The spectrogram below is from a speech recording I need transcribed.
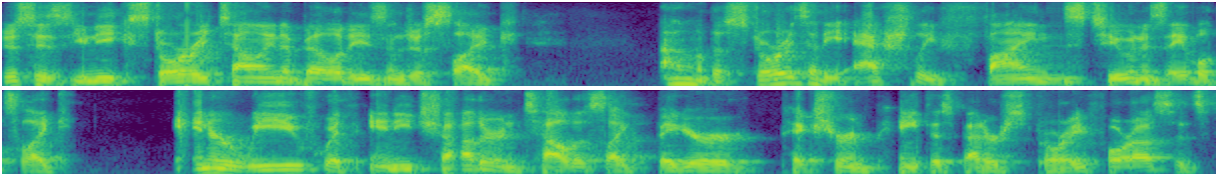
Just his unique storytelling abilities and just like I don't know the stories that he actually finds too, and is able to like interweave within each other and tell this like bigger picture and paint this better story for us. It's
